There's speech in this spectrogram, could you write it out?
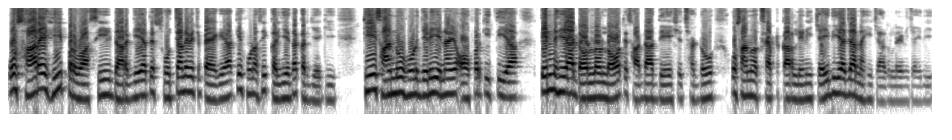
ਉਹ ਸਾਰੇ ਹੀ ਪ੍ਰਵਾਸੀ ਡਰ ਗਏ ਅਤੇ ਸੋਚਾਂ ਦੇ ਵਿੱਚ ਪੈ ਗਿਆ ਕਿ ਹੁਣ ਅਸੀਂ ਕਰੀਏ ਤਾਂ ਕਰੀਏ ਕੀ। ਕੀ ਸਾਨੂੰ ਹੁਣ ਜਿਹੜੀ ਇਹਨਾਂ ਨੇ ਆਫਰ ਕੀਤੀ ਆ 3000 ਡਾਲਰ ਲਓ ਤੇ ਸਾਡਾ ਦੇਸ਼ ਛੱਡੋ, ਉਹ ਸਾਨੂੰ ਐਕਸੈਪਟ ਕਰ ਲੈਣੀ ਚਾਹੀਦੀ ਆ ਜਾਂ ਨਹੀਂ ਕਰ ਲੈਣੀ ਚਾਹੀਦੀ।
